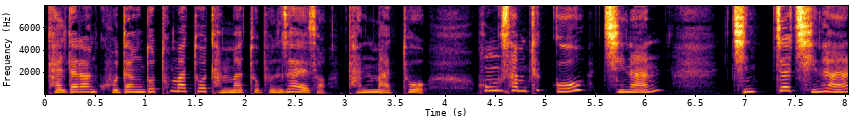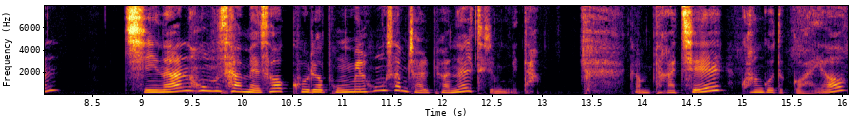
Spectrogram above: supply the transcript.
달달한 고당도 토마토 단마토 본사에서 단마토, 홍삼 특구 진한 진짜 진한 진한 홍삼에서 고려 복밀 홍삼 절편을 드립니다. 그럼 다 같이 광고 듣고 와요.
